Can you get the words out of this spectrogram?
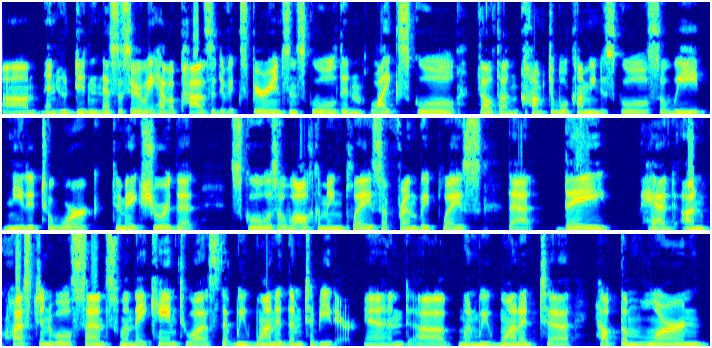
um, and who didn't necessarily have a positive experience in school, didn't like school, felt uncomfortable coming to school. So we needed to work to make sure that school was a welcoming place, a friendly place, that they had unquestionable sense when they came to us that we wanted them to be there. And uh, when we wanted to help them learn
